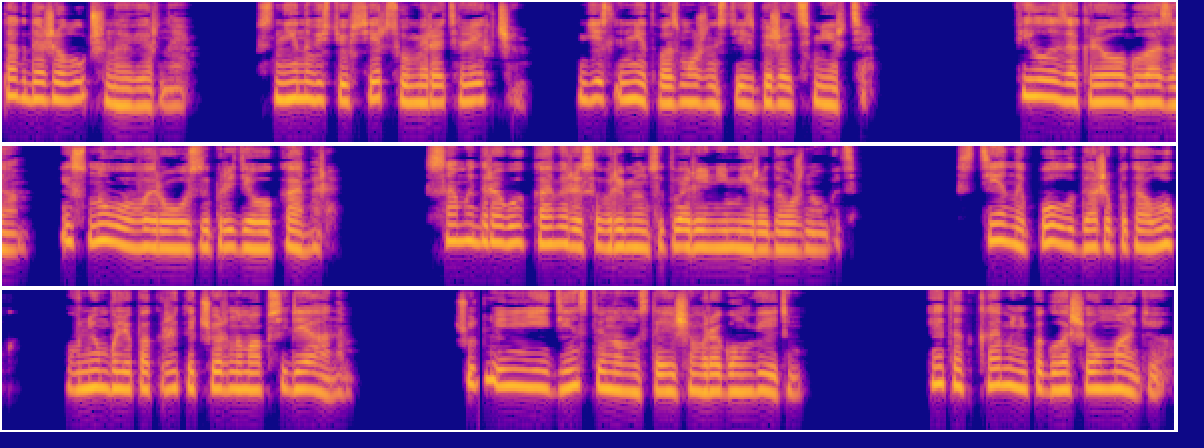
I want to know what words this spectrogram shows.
так даже лучше, наверное. С ненавистью в сердце умирать легче, если нет возможности избежать смерти. Фила закрыла глаза и снова вырвалась за пределы камеры. Самой дорогой камеры со времен сотворения мира должно быть. Стены, пол и даже потолок в нем были покрыты черным обсидианом. Чуть ли не единственным настоящим врагом ведьм, этот камень поглощал магию,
